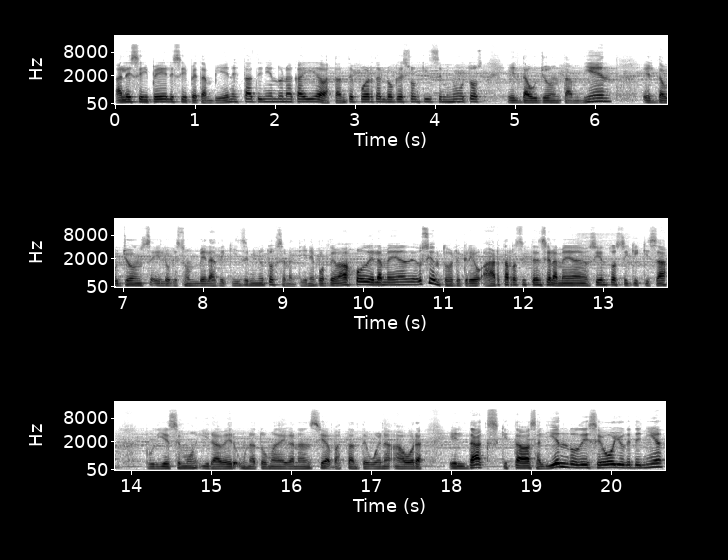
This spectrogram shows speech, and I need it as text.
al SIP, el SIP también está teniendo una caída bastante fuerte en lo que son 15 minutos, el Dow Jones también, el Dow Jones en lo que son velas de 15 minutos se mantiene por debajo de la media de 200, le creo harta resistencia a la media de 200, así que quizá pudiésemos ir a ver una toma de ganancia bastante buena ahora. El DAX que estaba saliendo de ese hoyo que tenía,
